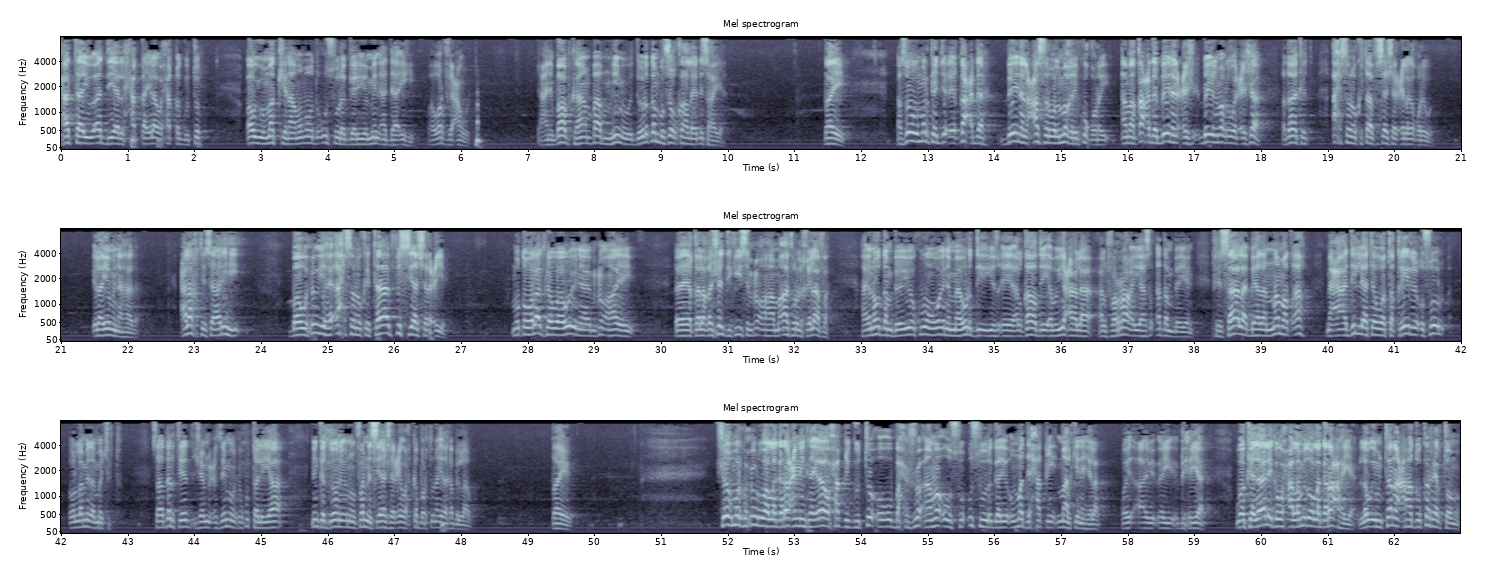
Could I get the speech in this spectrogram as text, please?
Xataa yu-addiya alxaqa ilaa uu xaqa guto. Aw yumakina ama umada u suurageliyo min adaa'ihi. Waa war fiican wey yani baabkan baab muhiima wey dowlad dhan buu sheeku ka hadlaya dhisahaya. Ayb asagoo marka qacda bayna alcasr walmaqrib ku qoray ama qacda bayna bayna almaqrib walcishaa haddana axsanu kitaab fisa sharci laga qoray wey. Ilaa yowmina hada calaa ikhtisaarihi baa wuxuu yahay axsanu kitaab fi siyaas sharciya. Mutawalaadka waaweyn mxuu ahaayey qalaqashadikiisa mxuu ahaa ma'athir alkhilaafa ha inoo dambeeyo kuwan weyne maawardi iyo alqaadi abu yacla alfara iyo ha dambeeyeen. Risaala bihada namat ah maca adilata wa taqriiri usuul oo lamida ma jirto. Saa darteed sheekh ibnu cuthaymiin wuxuu ku taliyaa ninka doonaya inuu fani siyaa sharciya wax ka barto in ayada ka bilaabo. Ayib sheekhu marka wuxuu uhi waa la garaaci ninka ilaa uu xaqi guto oo uu baxsho ama uu u suurageliyo ummadii xaqi maalki inay helaan ay bixiyaan wa kadalika waxaa la mid oo la garaachaya low imtanaca hadduu ka reebtoomo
